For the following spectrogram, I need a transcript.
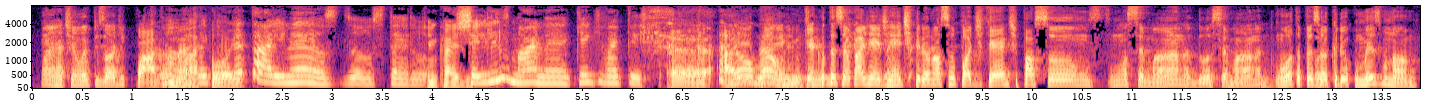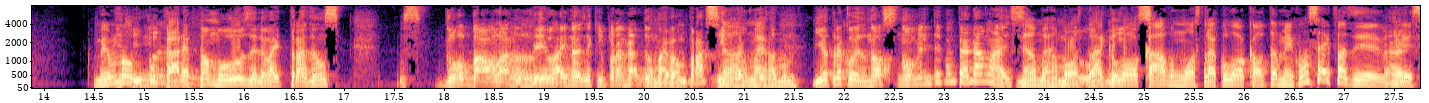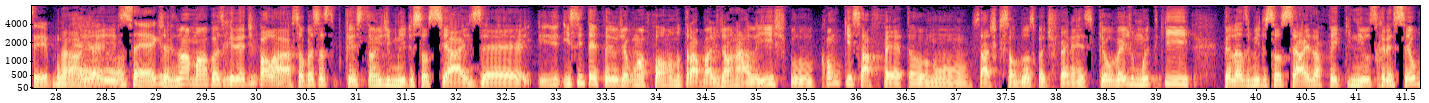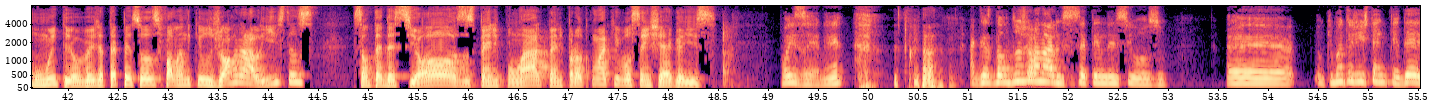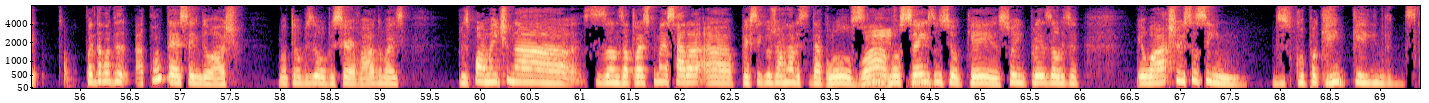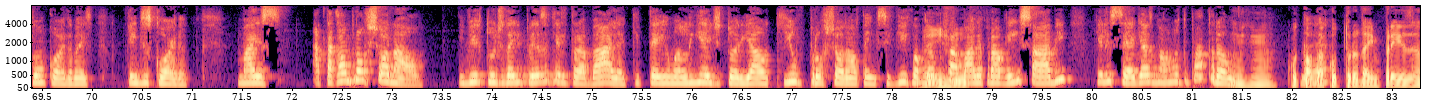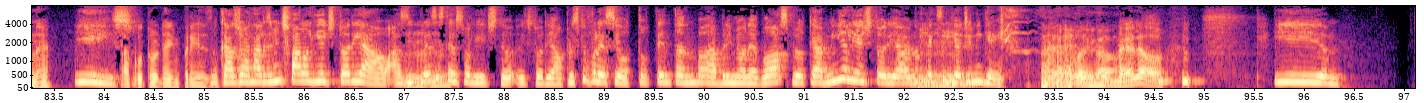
Mano, já tinha o episódio 4, Não, né? mas um foi. detalhe, né, os, os Tero? Caído. Sheilismar, né? Quem que vai ter? É, aí, Não, não, o que aconteceu com a gente? A gente criou nosso podcast, passou uns- uma semana, duas semanas, uma outra pessoa criou com o mesmo nome. Mesmo E, não. tipo, o cara é famoso, ele vai trazer uns, uns global lá no dele, lá e nós aqui em Porangatu, mas vamos pra cima. Não, vai mas vamos- E outra coisa, nosso nome não tem como pegar mais. Não, mas vamos mostrar que o local, vamos mostrar que o local também consegue fazer É. crescer. pô. Não, e é isso. Consegue. Deixa eu dizer uma coisa que eu queria te falar sobre essas questões de mídias sociais. É, isso interferiu de alguma forma no trabalho jornalístico? Como que isso afeta? Ou não, você acha que são duas coisas diferentes? Porque eu vejo muito que pelas mídias sociais a fake news cresceu muito e eu vejo até pessoas falando que os jornalistas são tendenciosos, pende para um lado, pende para outro. Como é que você enxerga isso? Pois é, né? a questão do jornalista ser tendencioso. É, o que muita gente tem que entender, acontece ainda, eu acho, não tenho obs- observado, mas principalmente na, esses anos atrás começaram a, a perseguir os jornalistas da Globo. Sim, ah, sim. vocês não sei o quê, sua empresa. Eu acho isso assim, desculpa quem, quem desconcorda, mas quem discorda. Mas atacar um profissional em virtude da empresa que ele trabalha, que tem uma linha editorial que o profissional tem que seguir, qualquer um Bem que justo. trabalha para alguém sabe que ele segue as normas do patrão. Com o tal né? da cultura da empresa, né? Isso. A cultura da empresa. No caso do jornalismo, a gente fala linha editorial. As empresas têm sua linha edito- editorial. Por isso que eu falei assim, eu estou tentando abrir meu negócio para eu ter a minha linha editorial e não ter que seguir a de ninguém. É, legal. Melhor. E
